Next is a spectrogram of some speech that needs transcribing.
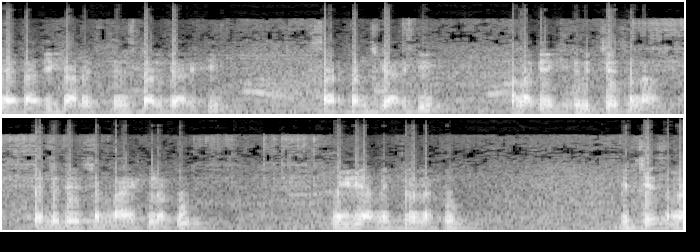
నేతాజీ కాలేజ్ ప్రిన్సిపాల్ గారికి సర్పంచ్ గారికి అలాగే ఇక్కడ విచ్చేసిన తెలుగుదేశం నాయకులకు మీడియా మిత్రులకు విచ్చేసిన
